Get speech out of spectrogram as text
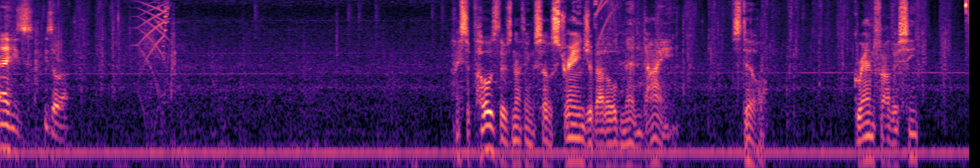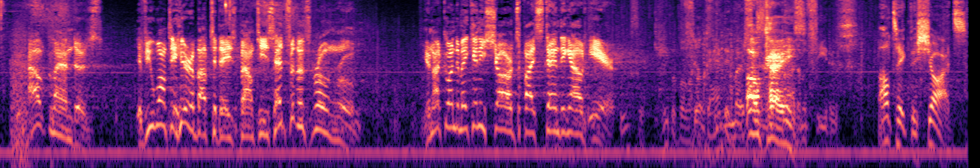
Eh, he's he's alright. I suppose there's nothing so strange about old men dying. Still, grandfather seemed. Outlanders! If you want to hear about today's bounties, head for the throne room. You're not going to make any shards by standing out here. Okay. I'll take the shards,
